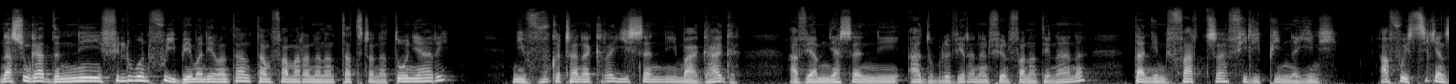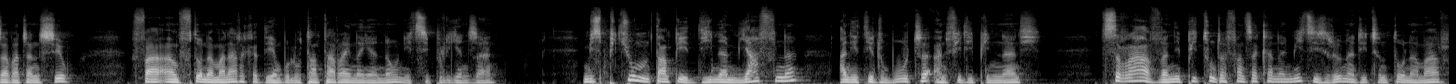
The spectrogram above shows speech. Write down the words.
Nasongadin'ny filohan'ny foibe maneran-tany tamin'ny famaranana ny tatitra nataony ary Ny vokatra anankiray isan'ny mahagaga avy amin'ny asan'ny AW raha na ny feon'ny fanantenana tany amin'ny faritra Filipina iny. Afoizitsika ny zavatra niseho fa amin'ny fotoana manaraka dia mbola ho tantarainay anao ny tsipirian'izany. Misy mpikomy mitam-piadiana miafina any an-tendrombohitra any Filipina any. Tsy ravan'ny mpitondra fanjakana mihitsy izy ireo nandritry ny taona maro.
